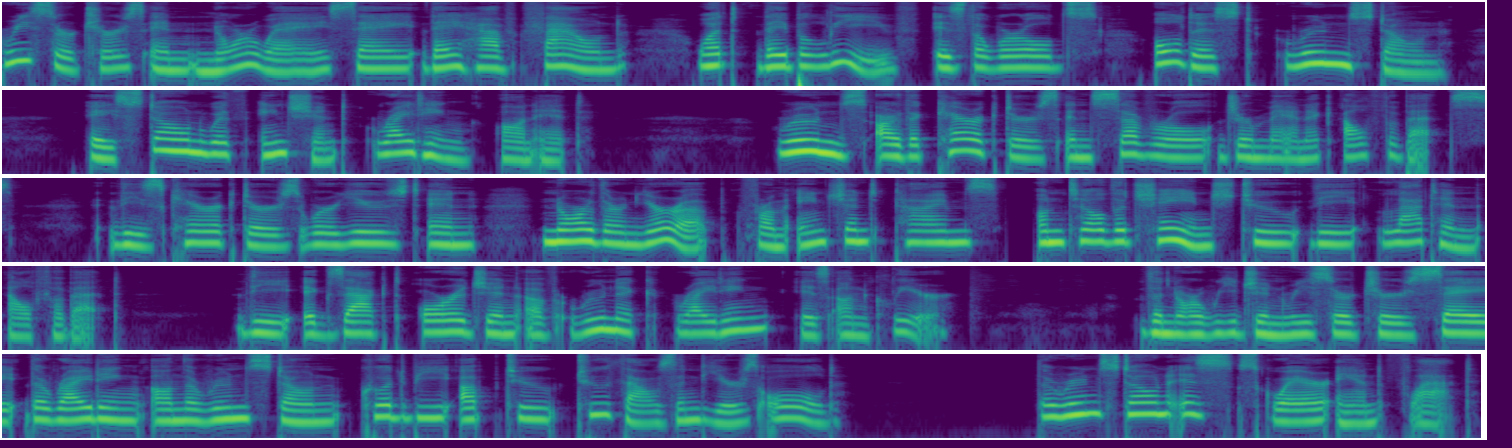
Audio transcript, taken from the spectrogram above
Researchers in Norway say they have found what they believe is the world's oldest runestone, a stone with ancient writing on it. Runes are the characters in several Germanic alphabets. These characters were used in Northern Europe from ancient times until the change to the Latin alphabet. The exact origin of runic writing is unclear. The Norwegian researchers say the writing on the runestone could be up to 2,000 years old. The runestone is square and flat.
